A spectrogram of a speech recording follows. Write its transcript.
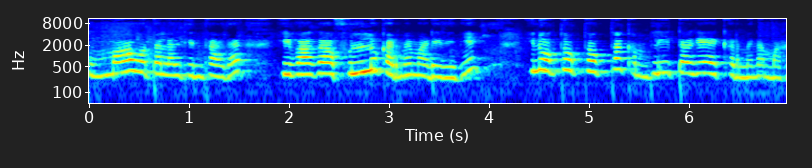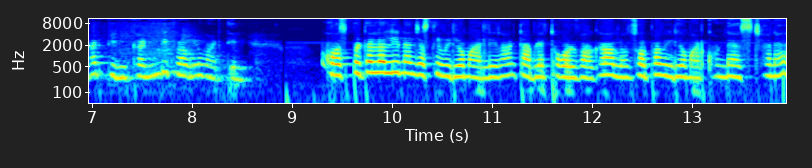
ತುಂಬ ಹೋಟೆಲಲ್ಲಿ ತಿಂತಾ ಇದೆ. ಇವಾಗ ಫುಲ್ಲು ಕಡಿಮೆ ಮಾಡಿದ್ದೀನಿ ಇನ್ನು ಹೋಗ್ತಾ ಹೋಗ್ತಾ ಹೋಗ್ತಾ ಕಂಪ್ಲೀಟಾಗೆ ಕಡಿಮೆನ ಮಾಡ್ತೀನಿ. ಖಂಡಿತವಾಗ್ಲೂ ಮಾಡ್ತೀನಿ. ಹಾಸ್ಪಿಟಲಲ್ಲಿ ನಾನು ಜಾಸ್ತಿ ವೀಡಿಯೋ ಮಾಡಲಿಲ್ಲ. ಟ್ಯಾಬ್ಲೆಟ್ ತೊಗೊಳ್ಳುವಾಗ ಅಲ್ಲೊಂದು ಸ್ವಲ್ಪ ವೀಡಿಯೋ ಮಾಡಿಕೊಂಡೆ ಅಷ್ಟೇ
